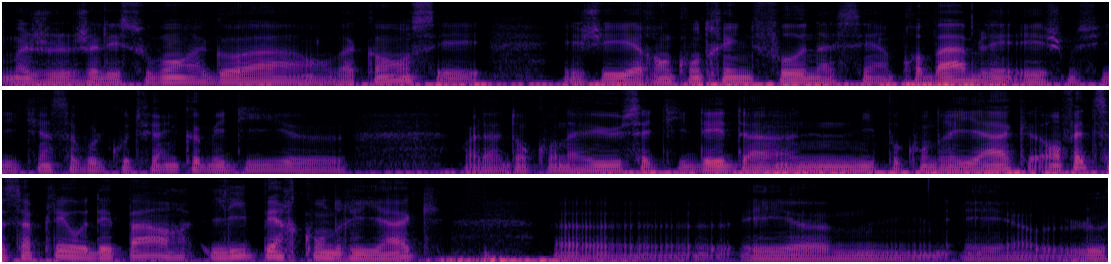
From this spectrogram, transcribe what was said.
moi j'allais souvent à Goa en vacances et, et j'ai rencontré une faune assez improbable et, je me suis dit tiens ça vaut le coup de faire une comédie euh, voilà, donc on a eu cette idée d'un hypochondriaque. En fait, ça s'appelait au départ l'hyperchondriaque. et, et le,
